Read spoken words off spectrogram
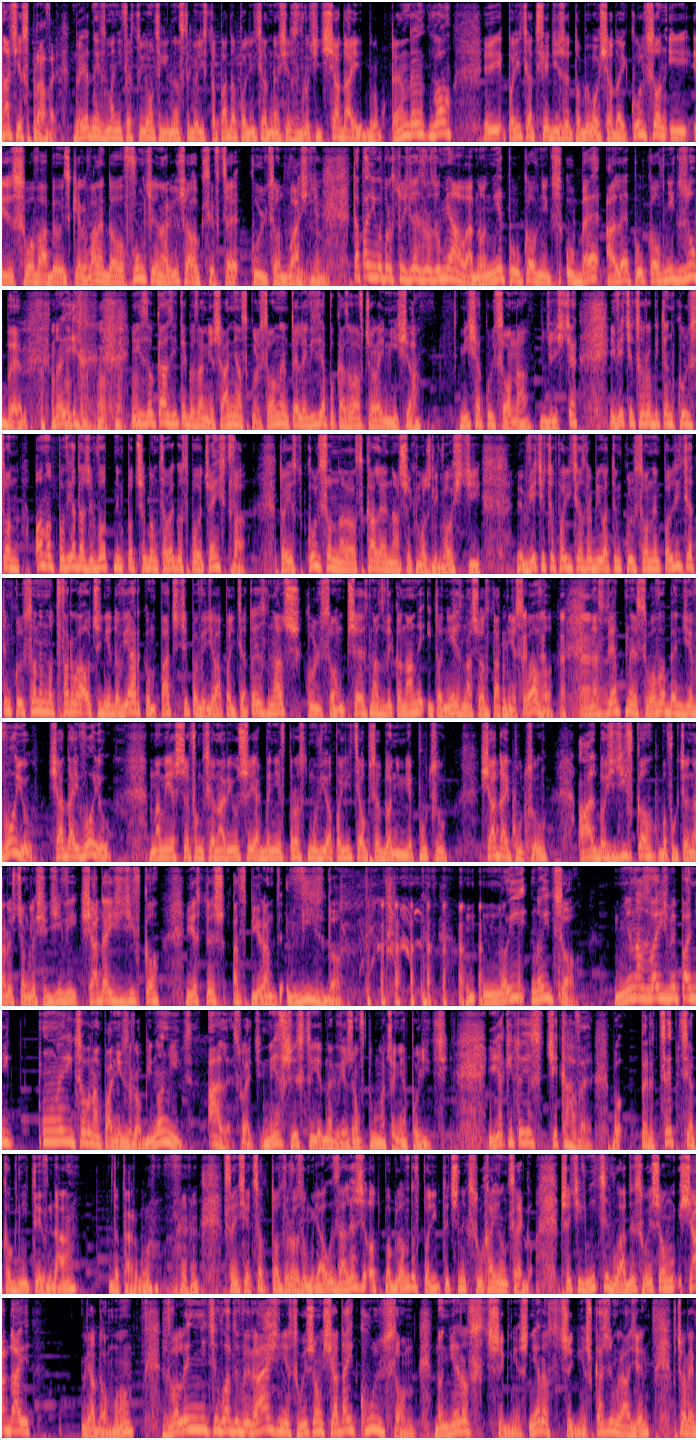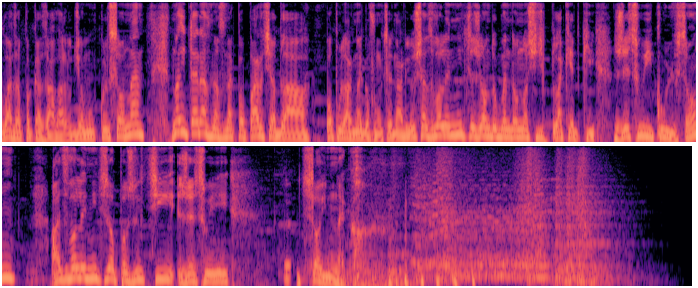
Znacie sprawę. Do jednej z manifestujących 11 listopada policjant miał się zwrócić siadaj Brutendewo. I Policja twierdzi, że to było siadaj Coulson i słowa były skierowane do funkcjonariusza o ksywce Coulson właśnie. Ta pani po prostu źle zrozumiała. No nie pułkownik z UB, ale pułkownik z Uber. No i, i z okazji tego zamieszania z Coulsonem telewizja pokazała wczoraj misia. Misia Coulsona, widzieliście? I wiecie, co robi ten Coulson? On odpowiada żywotnym potrzebom całego społeczeństwa. To jest Coulson na skalę naszych możliwości. Wiecie, co policja zrobiła tym Coulsonem? Policja tym Coulsonem otwarła oczy niedowiarkom. Patrzcie, powiedziała policja, to jest nasz Coulson, przez nas wykonany i to nie jest nasze ostatnie słowo. Następne słowo będzie wuju. Siadaj wuju. Mamy jeszcze funkcjonariuszy, jakby nie wprost mówiła policja o pseudonimie Pucu. Siadaj Pucu. Albo Zdziwko, bo funkcjonariusz ciągle się dziwi. Siadaj Zdziwko. Jest też aspirant Wizdo. No i, no i co? Nie nazwaliśmy pani. No i co nam pani zrobi? No nic. Ale słuchajcie, nie wszyscy jednak wierzą w tłumaczenia policji. I jakie to jest ciekawe, bo percepcja kognitywna. Dotarło. W sensie, co kto zrozumiał, zależy od poglądów politycznych słuchającego. Przeciwnicy władzy słyszą: siadaj, Wiadomo. Zwolennicy władzy wyraźnie słyszą siadaj Coulson. No nie rozstrzygniesz, nie rozstrzygniesz. W każdym razie wczoraj władza pokazała ludziom Coulsona. No i teraz na znak poparcia dla popularnego funkcjonariusza zwolennicy rządu będą nosić plakietki Je suis Coulson, a zwolennicy opozycji Je suis co innego.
